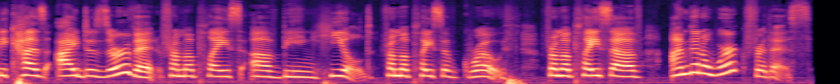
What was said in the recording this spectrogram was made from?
because I deserve it from a place of being healed, from a place of growth, from a place of, I'm going to work for this.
